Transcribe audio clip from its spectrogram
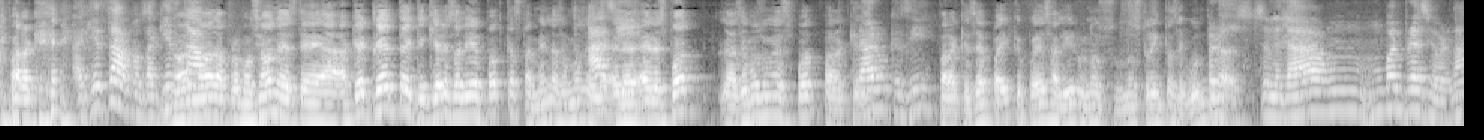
¿para qué? Aquí estamos, aquí No, estamos. no, la promoción, este, a aquel cliente que quiere salir en podcast también le hacemos el, Ah, el- sí. el spot, le hacemos un spot para que, Claro que sí. para que sepa ahí que puede salir unos, unos 30 segundos. Pero se le da un, un buen precio, ¿verdad?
